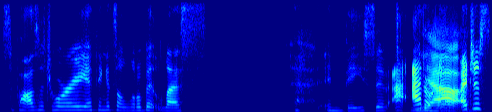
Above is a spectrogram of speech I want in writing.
suppository. I think it's a little bit less eh, invasive. I, I don't know. I just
